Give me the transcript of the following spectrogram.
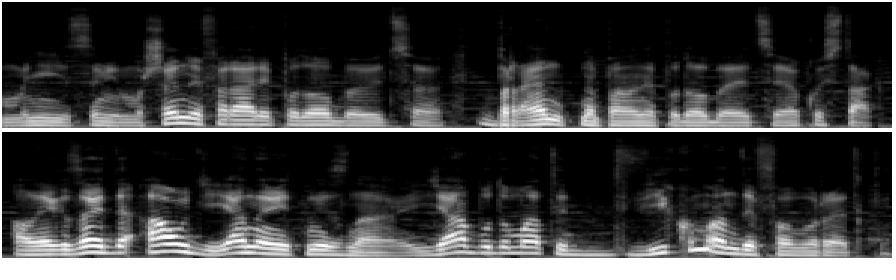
мені самі машини Феррарі подобаються. Бренд, напевне, подобається якось так. Але як зайде Audi, я навіть не знаю. Я буду мати дві команди фаворитки.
